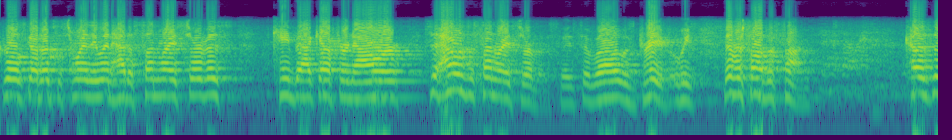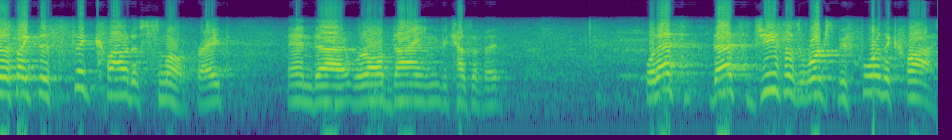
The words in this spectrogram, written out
Girls got up this morning, they went and had a sunrise service, came back after an hour, said, How was the sunrise service? They said, Well, it was great, but we never saw the sun. because there's like this thick cloud of smoke, right? And uh, we're all dying because of it. Well, that's, that's Jesus' works before the cross.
